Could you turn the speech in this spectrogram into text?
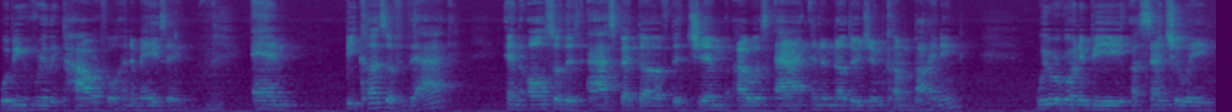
would be really powerful and amazing. Mm-hmm. And because of that, and also this aspect of the gym I was at and another gym combining, we were going to be essentially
